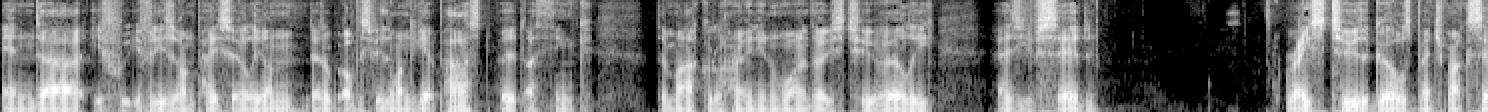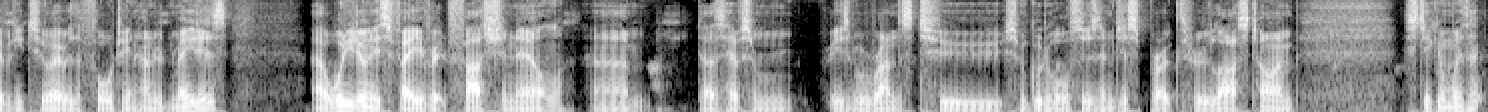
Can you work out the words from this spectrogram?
And uh, if if it is on pace early on, that'll obviously be the one to get past. But I think the market will hone in on one of those two early, as you've said. Race two, the girls benchmark seventy two over the fourteen hundred meters. Uh, what are you doing? This favourite, Fast Chanel, um, does have some reasonable runs to some good horses and just broke through last time. Sticking with it?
